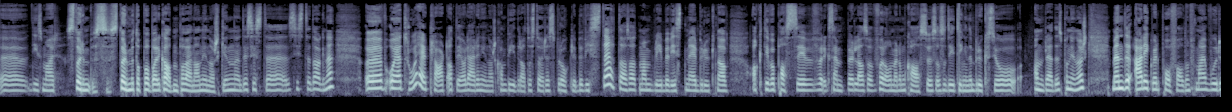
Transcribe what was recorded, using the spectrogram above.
eh, De som har storm, stormet opp på barrikaden på vegne av nynorsken de siste, siste dagene. Eh, og jeg tror helt klart at det å lære nynorsk kan bidra til større språklig bevissthet. Altså at man blir bevisst mer bruken av aktiv og passiv, f.eks. Altså forholdet mellom kasus. altså De tingene brukes jo annerledes på nynorsk. Men det er likevel påfallende for meg hvor,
